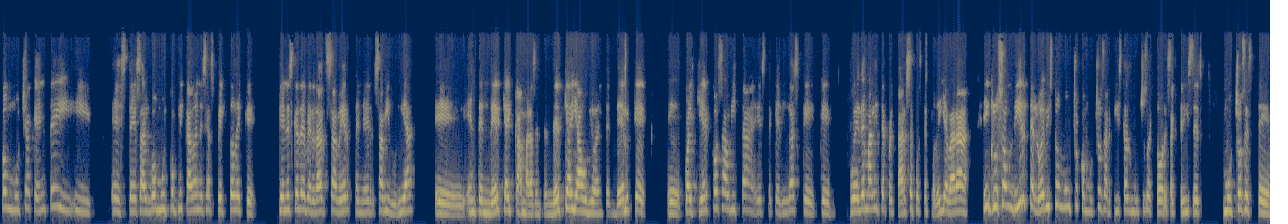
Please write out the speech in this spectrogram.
con mucha gente y, este es algo muy complicado en ese aspecto de que tienes que de verdad saber tener sabiduría, eh, entender que hay cámaras, entender que hay audio, entender que eh, cualquier cosa ahorita este, que digas que, que puede malinterpretarse, pues te puede llevar a incluso a hundirte. Lo he visto mucho con muchos artistas, muchos actores, actrices, muchos, este,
